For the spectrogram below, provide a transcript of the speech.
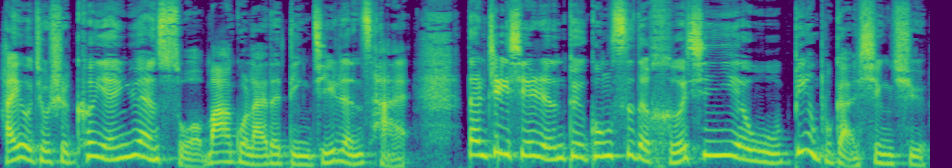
还有就是科研院所挖过来的顶级人才。但这些人对公司的核心业务并不感兴趣，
